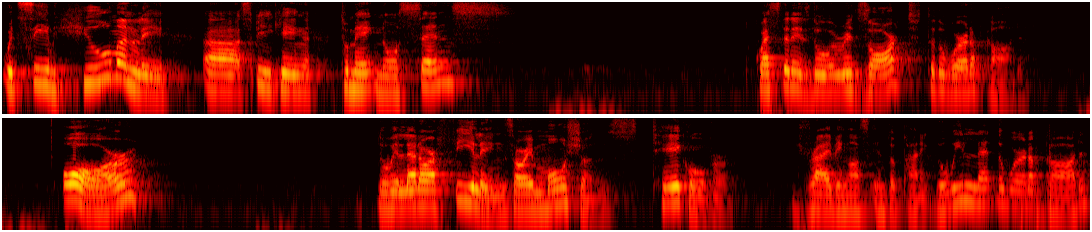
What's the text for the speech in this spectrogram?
which seem humanly uh, speaking to make no sense, the question is do we resort to the Word of God? Or do we let our feelings our emotions take over driving us into panic? Do we let the Word of God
